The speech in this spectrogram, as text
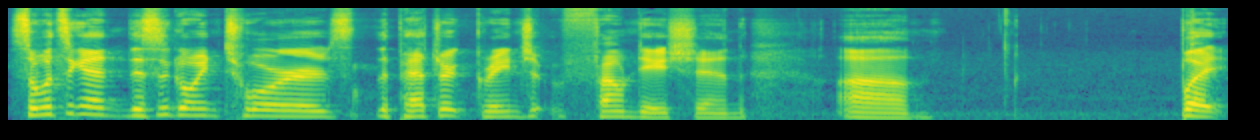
so once again, this is going towards the Patrick Grange Foundation. Um, but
